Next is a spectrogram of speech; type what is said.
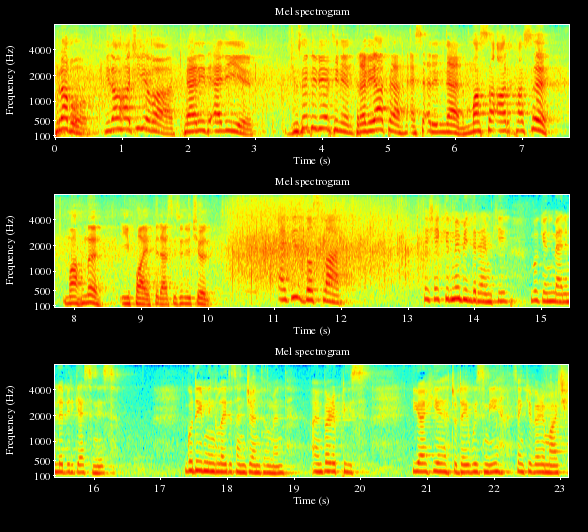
Bravo! Fidan Hacıyeva, Ferid Əliyev, Giuseppe Verdi'nin Traviata əsərindən Masa Arkası mahnı ifa etdilər sizin üçün. Əziz dostlar, təşəkkürümü bildirirəm ki, bu gün mənimlə birgəsiniz. Good evening, ladies and gentlemen. I'm very pleased you are here today with me. Thank you very much.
